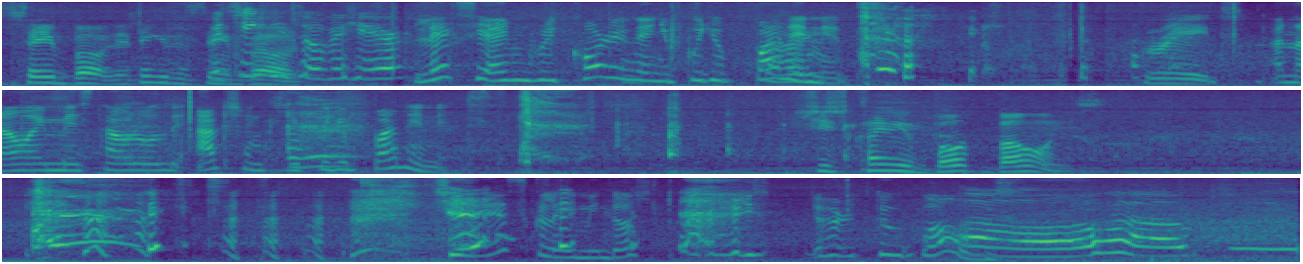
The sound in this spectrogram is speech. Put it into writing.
the same boat. They think it's the same the boat. over here. Lexi, I'm recording and you put your butt in it. Great. And now I missed out all the action because you put your butt in it. She's claiming both bones. she is claiming those two, her two bones. Oh, how cute.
